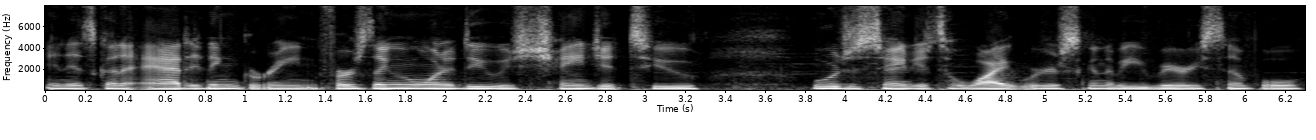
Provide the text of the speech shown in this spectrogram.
and it's going to add it in green. First thing we want to do is change it to, we'll just change it to white. We're just going to be very simple.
